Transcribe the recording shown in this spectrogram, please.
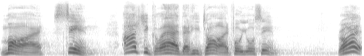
my sin. Aren't you glad that he died for your sin? Right?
